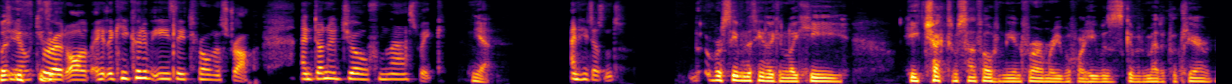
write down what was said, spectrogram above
but you know, if- it- throughout all of it, like he could have easily thrown a strop and done a Jo from last week, yeah and he doesn't. receiving the thing like you know, like he he checked himself out in the infirmary before he was given medical clear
